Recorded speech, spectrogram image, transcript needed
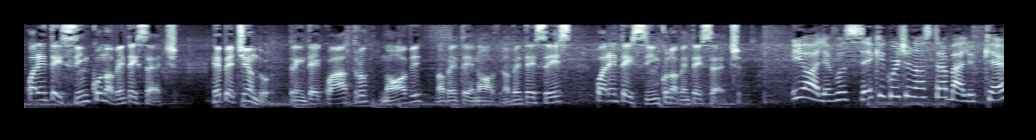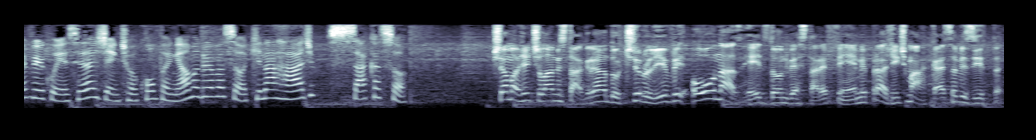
45 97. Repetindo, 34 999 96 45 97. E olha, você que curte nosso trabalho quer vir conhecer a gente ou acompanhar uma gravação aqui na rádio, saca só. Chama a gente lá no Instagram do Tiro Livre ou nas redes da Universitária FM pra gente marcar essa visita.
